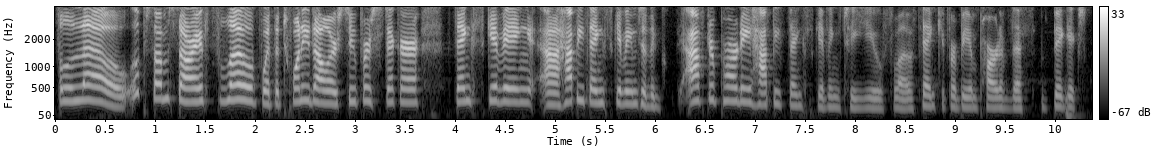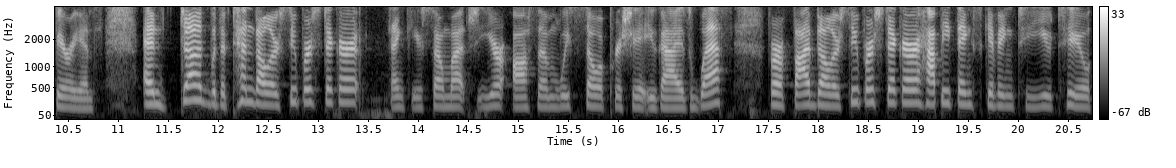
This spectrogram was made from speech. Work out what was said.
Flo, oops, I'm sorry, Flo with a $20 super sticker. Thanksgiving, uh, happy Thanksgiving to the after party. Happy Thanksgiving to you, Flo. Thank you for being part of this big experience. And Doug with a $10 super sticker. Thank you so much. You're awesome. We so appreciate you guys. Wes, for a $5 super sticker, happy Thanksgiving to you too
